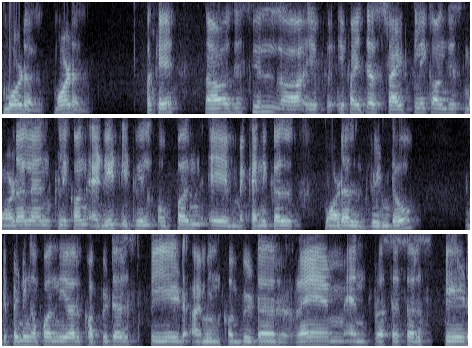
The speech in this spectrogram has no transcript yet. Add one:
model model okay? Now this will uh, if if i just right click on this model and click on edit it will open a mechanical model window. Depending upon your computer speed i mean computer ram and processor speed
